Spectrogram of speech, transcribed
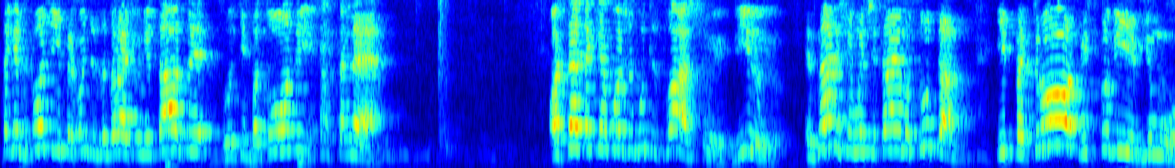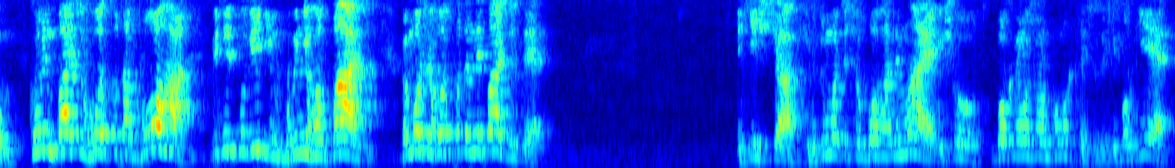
Так як злодії приходять забирають унітази, золоті батони і все остальне. Оце таке може бути з вашою вірою. І знаєте, що ми читаємо тут? І Петро відповів йому, коли він бачив Господа Бога, він відповів йому, бо він його бачить. Ви, може, Господа не бачите якийсь час. І ви думаєте, що Бога немає, і що Бог не може вам допомогти. Все-таки Бог є.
